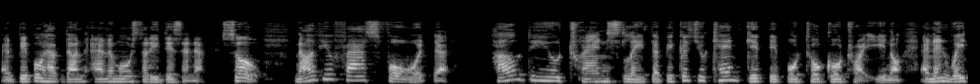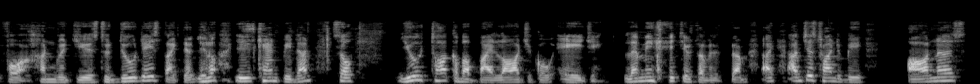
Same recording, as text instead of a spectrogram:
And people have done animal study, this and that. So now if you fast forward that, how do you translate that? Because you can't give people tocotrienol and then wait for a hundred years to do this like that. You know, it can't be done. So you talk about biological aging. Let me get you some of this. I, I'm just trying to be honest,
